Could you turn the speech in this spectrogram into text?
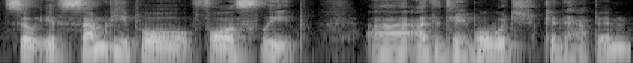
So if some people fall asleep uh, at the table, which can happen.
